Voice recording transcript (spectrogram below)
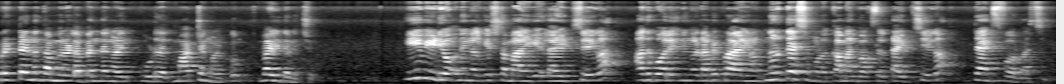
ബ്രിട്ടനും തമ്മിലുള്ള ബന്ധങ്ങളിൽ കൂടുതൽ മാറ്റങ്ങൾക്കും വഴിതെളിച്ചു. ഈ വീഡിയോ നിങ്ങൾക്ക് ഇഷ്ടമായെങ്കിൽ ലൈക്ക് ചെയ്യുക അതുപോലെ നിങ്ങളുടെ അഭിപ്രായങ്ങളും നിർദ്ദേശങ്ങളും കമന്റ് ബോക്സിൽ ടൈപ്പ് ചെയ്യുക. താങ്ക്സ് ഫോർ വാച്ചിങ്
